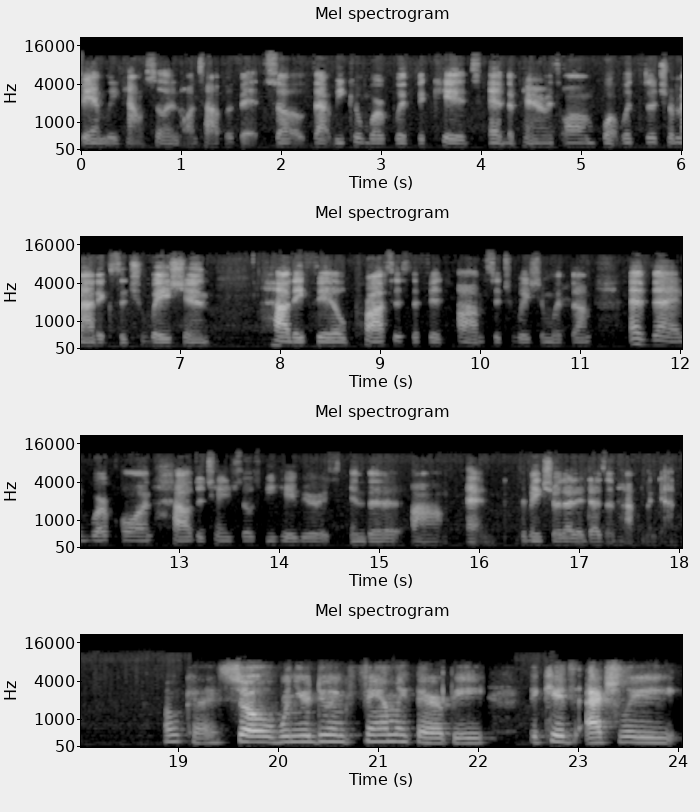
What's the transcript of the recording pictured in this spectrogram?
family counseling on top of it so that we can work with the kids and the parents on what was the traumatic situation how they feel, process the fit, um, situation with them, and then work on how to change those behaviors in the um, end to make sure that it doesn't happen again. Okay. So when you're doing family therapy, the kids actually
